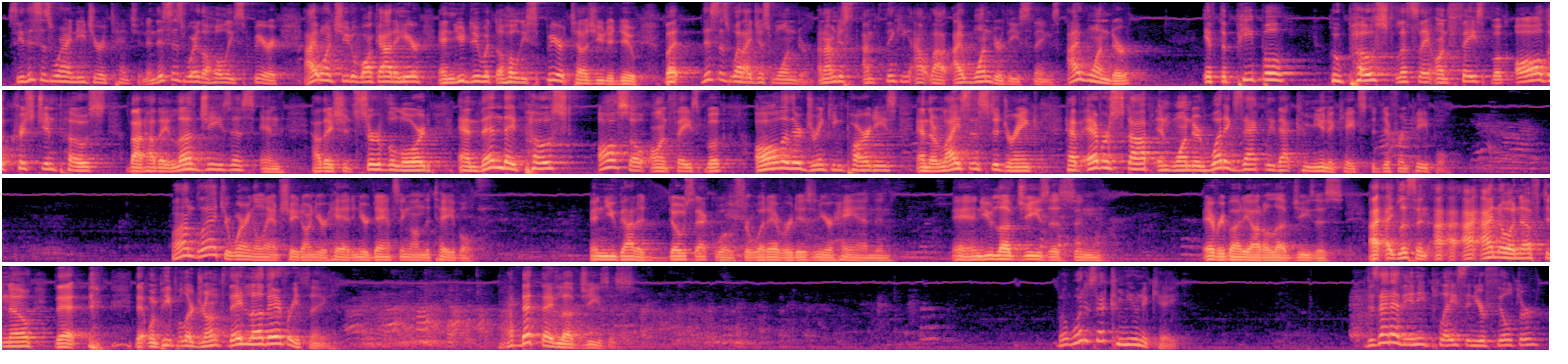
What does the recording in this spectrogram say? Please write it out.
See, this is where I need your attention. And this is where the Holy Spirit, I want you to walk out of here and you do what the Holy Spirit tells you to do. But this is what I just wonder. And I'm just, I'm thinking out loud. I wonder these things. I wonder if the people who post, let's say on Facebook, all the Christian posts about how they love Jesus and how they should serve the Lord, and then they post also on Facebook all of their drinking parties and their license to drink have ever stopped and wondered what exactly that communicates to different people. Well, I'm glad you're wearing a lampshade on your head and you're dancing on the table. And you got a Dos Equis or whatever it is in your hand, and, and you love Jesus, and everybody ought to love Jesus. I, I listen, I, I, I know enough to know that, that when people are drunk, they love everything. I bet they love Jesus. But what does that communicate? Does that have any place in your filter?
